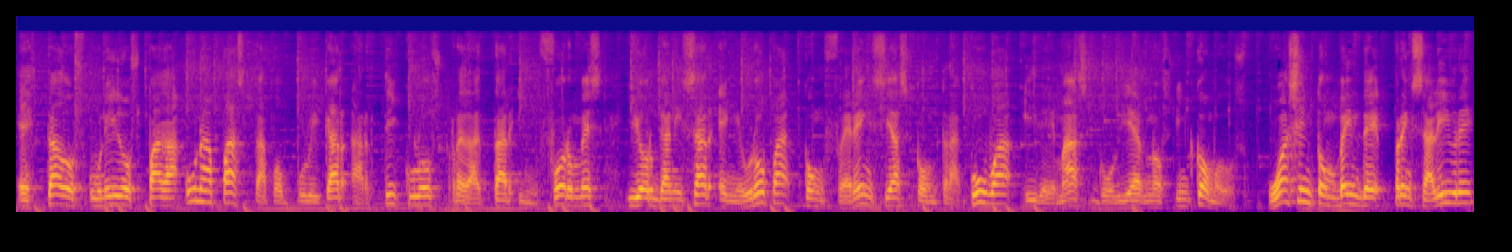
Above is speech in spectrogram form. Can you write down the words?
Estados Unidos paga una pasta por publicar artículos, redactar informes y organizar en Europa conferencias contra Cuba y demás gobiernos incómodos. Washington vende prensa libre,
